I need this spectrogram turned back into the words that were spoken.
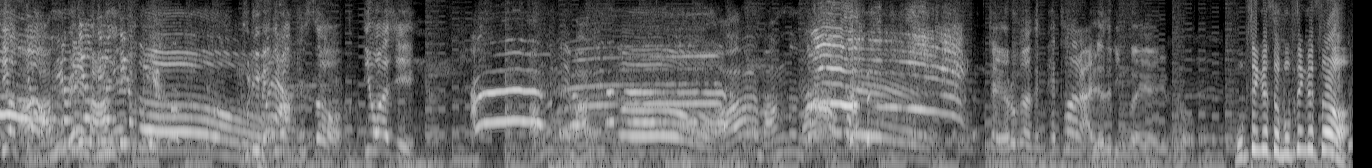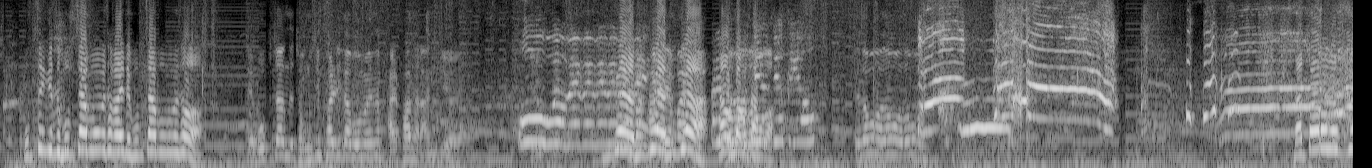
뛰어 아 뛰어 막내 뛰어, 뛰어, 망했어. 우리 매니악했어 뛰어야지 막내 망했어. 아 막는다. 자 여러분한테 패턴을 알려드린 거예요 일부러 못 생겼어. 못 생겼어. 못 생겼어. 못 잡으면서 가야 돼. 못 잡으면서. 네, 못 잡는데 정신 팔리다 보면은 발판을 안 뛰어요. 오 뭐야 왜 왜 왜 왜? 누구야 누구야 누구야? 나 올라갔다. 뛰어 뛰어 뛰어. 네, 넘어가 넘어가 넘어가. 나 떨어졌어.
